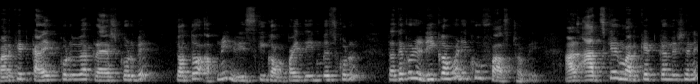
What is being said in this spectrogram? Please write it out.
মার্কেট কারেক্ট করবে বা ক্র্যাশ করবে, তত আপনি রিস্কি কোম্পানিতে ইনভেস্ট করুন। তাতে করে রিকভারি খুব ফাস্ট হবে। আর আজকের মার্কেট কন্ডিশনে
